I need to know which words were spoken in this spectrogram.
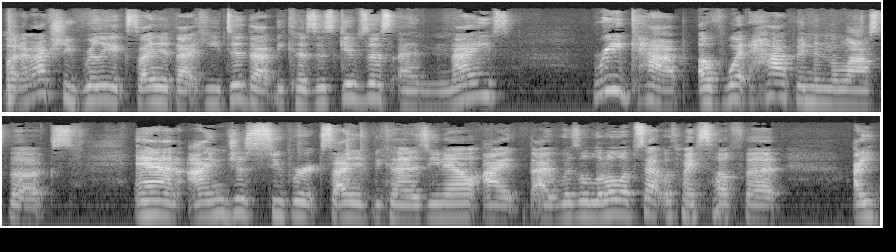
But I'm actually really excited that he did that because this gives us a nice recap of what happened in the last books and I'm just super excited because you know I I was a little upset with myself that I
